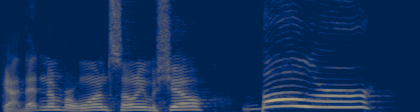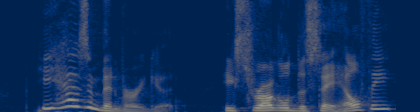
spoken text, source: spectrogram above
God, that number one, Sony Michel, baller. He hasn't been very good. He struggled to stay healthy.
